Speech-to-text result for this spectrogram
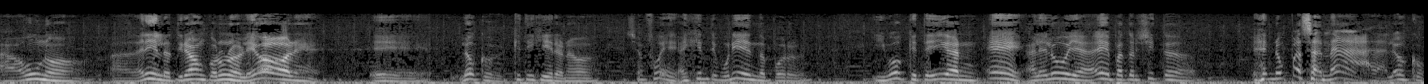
a uno, a Daniel lo tiraron con unos leones. Eh, loco, ¿qué te dijeron? Ya fue, hay gente muriendo por... Y vos que te digan, eh, aleluya, eh, pastorcito, no pasa nada, loco.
